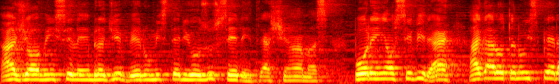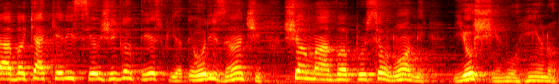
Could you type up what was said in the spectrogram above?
A jovem se lembra de ver um misterioso ser entre as chamas. Porém, ao se virar, a garota não esperava que aquele ser gigantesco e aterrorizante chamava por seu nome. Yoshino Hino.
